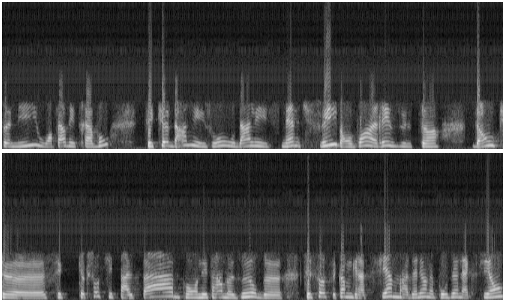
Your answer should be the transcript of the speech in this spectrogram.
semis ou vont faire des travaux, c'est que dans les jours ou dans les semaines qui suivent, on voit un résultat. Donc, euh, c'est quelque chose qui est palpable, qu'on est en mesure de... C'est ça, c'est comme gratifiant. À un moment donné, on a posé une action.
